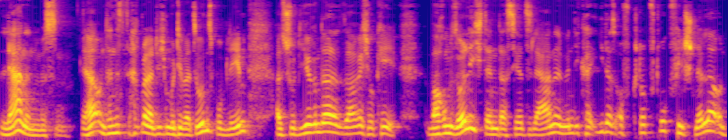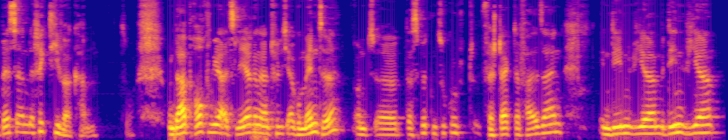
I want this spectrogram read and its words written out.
lernen müssen. Ja, und dann ist, hat man natürlich ein Motivationsproblem. Als Studierender sage ich, okay, warum soll ich denn das jetzt lernen, wenn die KI das auf Knopfdruck viel schneller und besser und effektiver kann? So. Und da brauchen wir als Lehrer natürlich Argumente, und äh, das wird in Zukunft verstärkt der Fall sein, in denen wir, mit denen wir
